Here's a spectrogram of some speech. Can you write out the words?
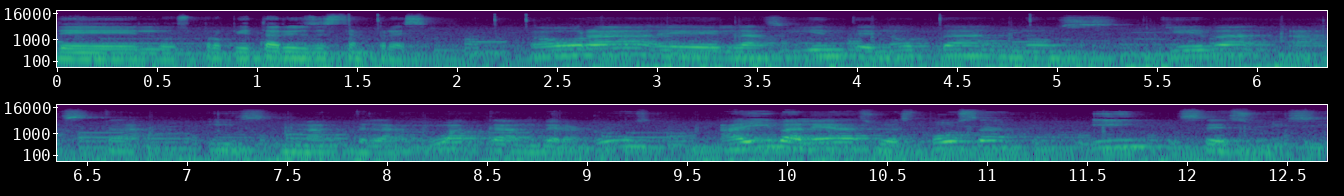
de los propietarios de esta empresa. Ahora eh, la siguiente nota nos lleva hasta Ismatlahuacan, Veracruz. Ahí balea su esposa y se suicida.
